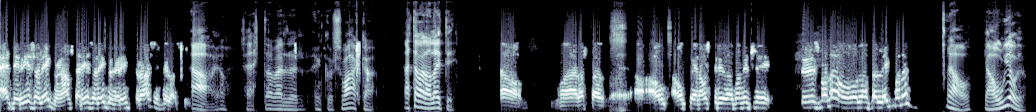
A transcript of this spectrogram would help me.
Þetta er risa leikur, alltaf risa leikur þegar einhver aðsins já, já, þetta verður einhver svaka þetta verður að læti. Já, og það er alltaf eh, ákveðin ástriður að það milli stöðismanna og láta leikmanna. já, já, já, já.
